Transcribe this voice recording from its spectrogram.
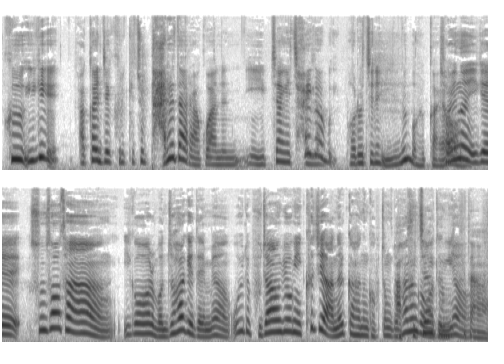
그 이게 아까 이제 그렇게 좀 다르다라고 하는 이 입장의 차이가 음. 벌어지는 이유는 뭘까요? 저희는 이게 순서상 이걸 먼저 하게 되면 오히려 부작용이 크지 않을까 하는 걱정도 아, 하는 거거든요. 크다.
